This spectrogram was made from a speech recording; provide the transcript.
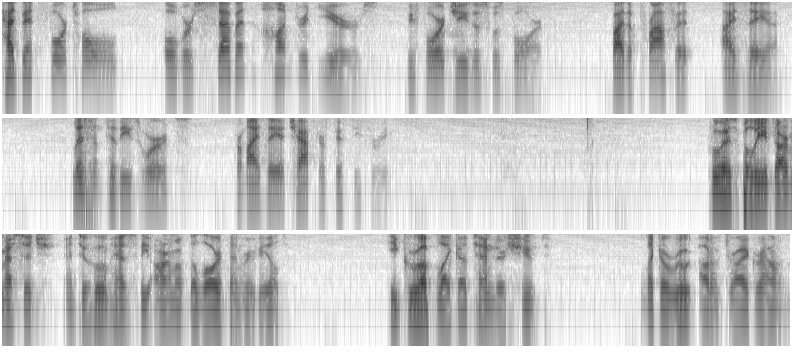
had been foretold over 700 years before Jesus was born by the prophet Isaiah. Listen to these words from Isaiah chapter 53. Who has believed our message, and to whom has the arm of the Lord been revealed? He grew up like a tender shoot, like a root out of dry ground.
